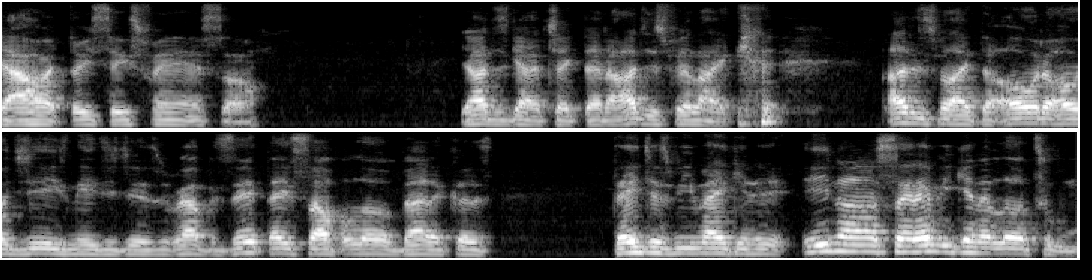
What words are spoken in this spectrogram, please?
Die Hard Three Six fans. So y'all just gotta check that out. I just feel like I just feel like the older OGs need to just represent themselves a little better because they just be making it, you know what I'm saying? They be getting a little too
